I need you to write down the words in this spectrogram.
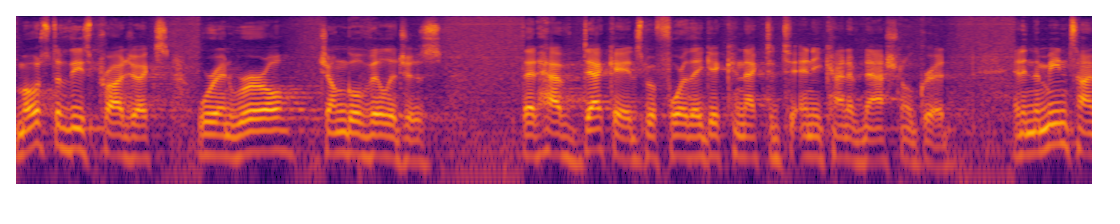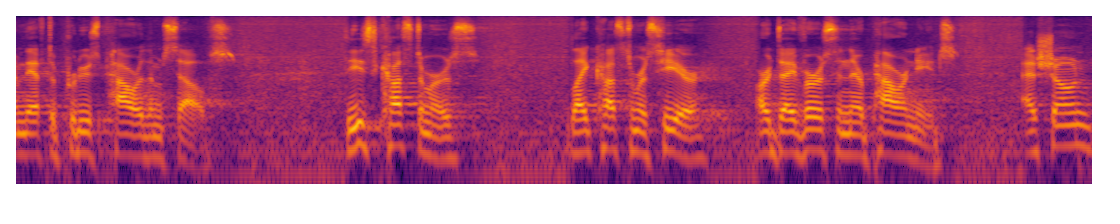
Most of these projects were in rural jungle villages that have decades before they get connected to any kind of national grid. And in the meantime, they have to produce power themselves. These customers, like customers here, are diverse in their power needs. As shown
